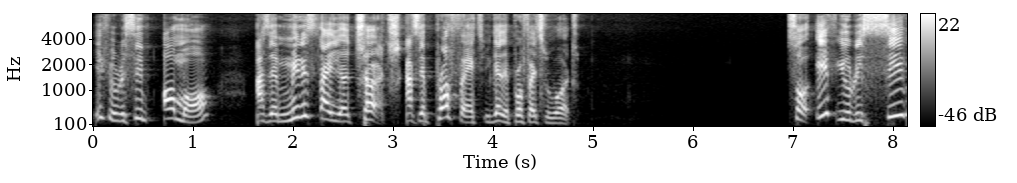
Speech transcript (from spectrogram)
If you receive honor as a minister in your church, as a prophet, you get a prophet's reward. So if you receive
